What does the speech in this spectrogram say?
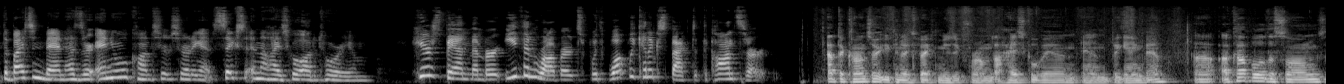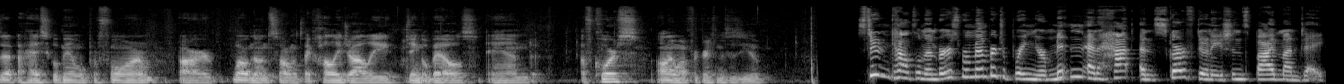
The Bison Band has their annual concert starting at 6 in the high school auditorium. Here's band member Ethan Roberts with what we can expect at the concert. At the concert, you can expect music from the high school band and beginning band. Uh, a couple of the songs that the high school band will perform are well known songs like Holly Jolly, Jingle Bells, and of course, All I Want for Christmas Is You. Student council members, remember to bring your mitten and hat and scarf donations by Monday.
